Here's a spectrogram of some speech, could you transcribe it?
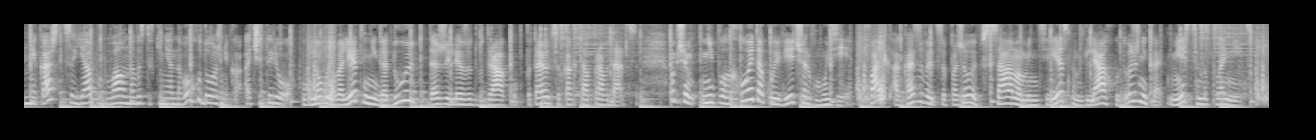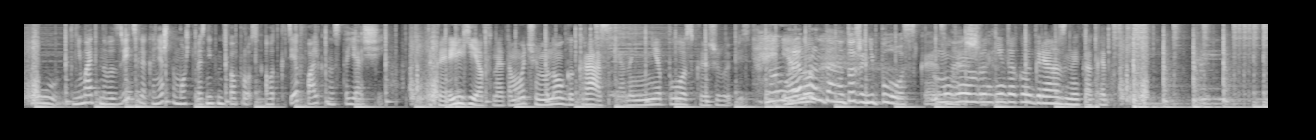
Мне кажется, я побывала на выставке не одного художника, а четырех. Новые валеты негодуют, даже лезут в драку, пытаются как-то оправдаться. В общем, неплохой такой вечер в музее. Фальк оказывается, пожалуй, в самом интересном для художника месте на планете. У внимательного зрителя, конечно, может возникнуть вопрос, а вот где Фальк настоящий? Такая рельефная, там очень много краски, она не плоская живопись. Ну, у оно- Рембрандта она тоже не плоская, Ну, знаешь. Рембрандт не такой грязный, как это.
